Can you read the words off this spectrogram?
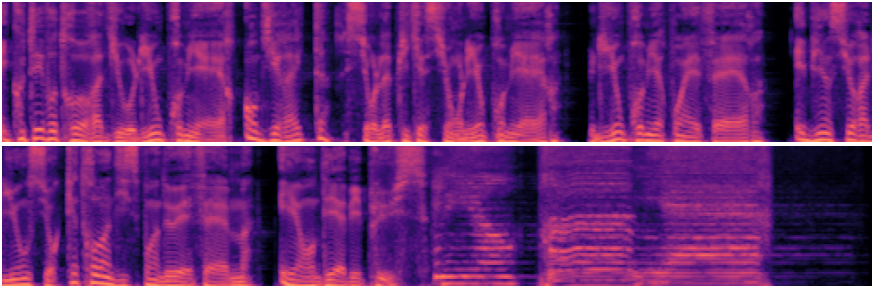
Écoutez votre radio Lyon Première en direct sur l'application Lyon Première, lyonpremière.fr et bien sûr à Lyon sur 90.2 FM et en DAB+. Lyon Première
